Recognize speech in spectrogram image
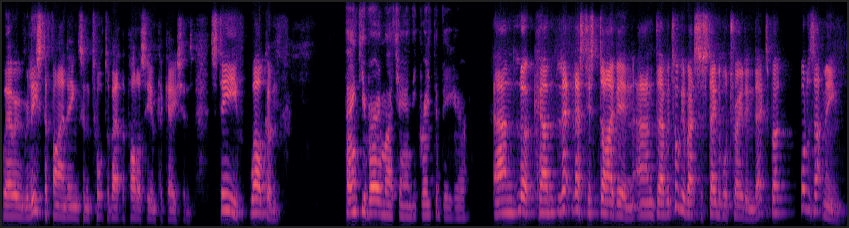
where we released the findings and talked about the policy implications. Steve, welcome. Thank you very much, Andy. Great to be here. And look, um, let, us just dive in. And uh, we're talking about sustainable trade index, but what does that mean?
